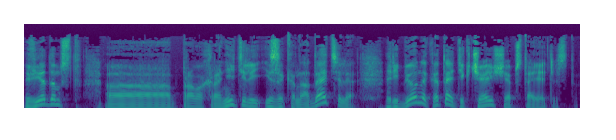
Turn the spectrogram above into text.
ведомств, э, правоохранителей и законодателя, ребенок это отягчающее обстоятельство.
